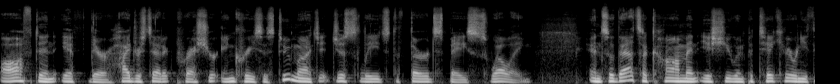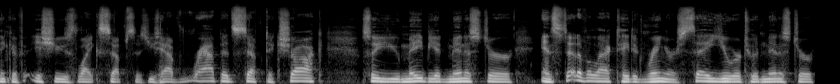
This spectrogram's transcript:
often, if their hydrostatic pressure increases too much, it just leads to third space swelling. And so that's a common issue, in particular when you think of issues like sepsis. You have rapid septic shock, so you maybe administer, instead of a lactated ringer, say you were to administer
